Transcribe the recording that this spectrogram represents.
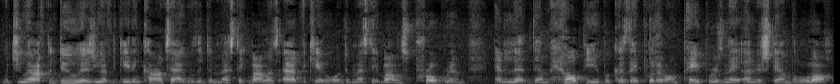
What you have to do is you have to get in contact with a domestic violence advocate or domestic violence program and let them help you because they put it on papers and they understand the law.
